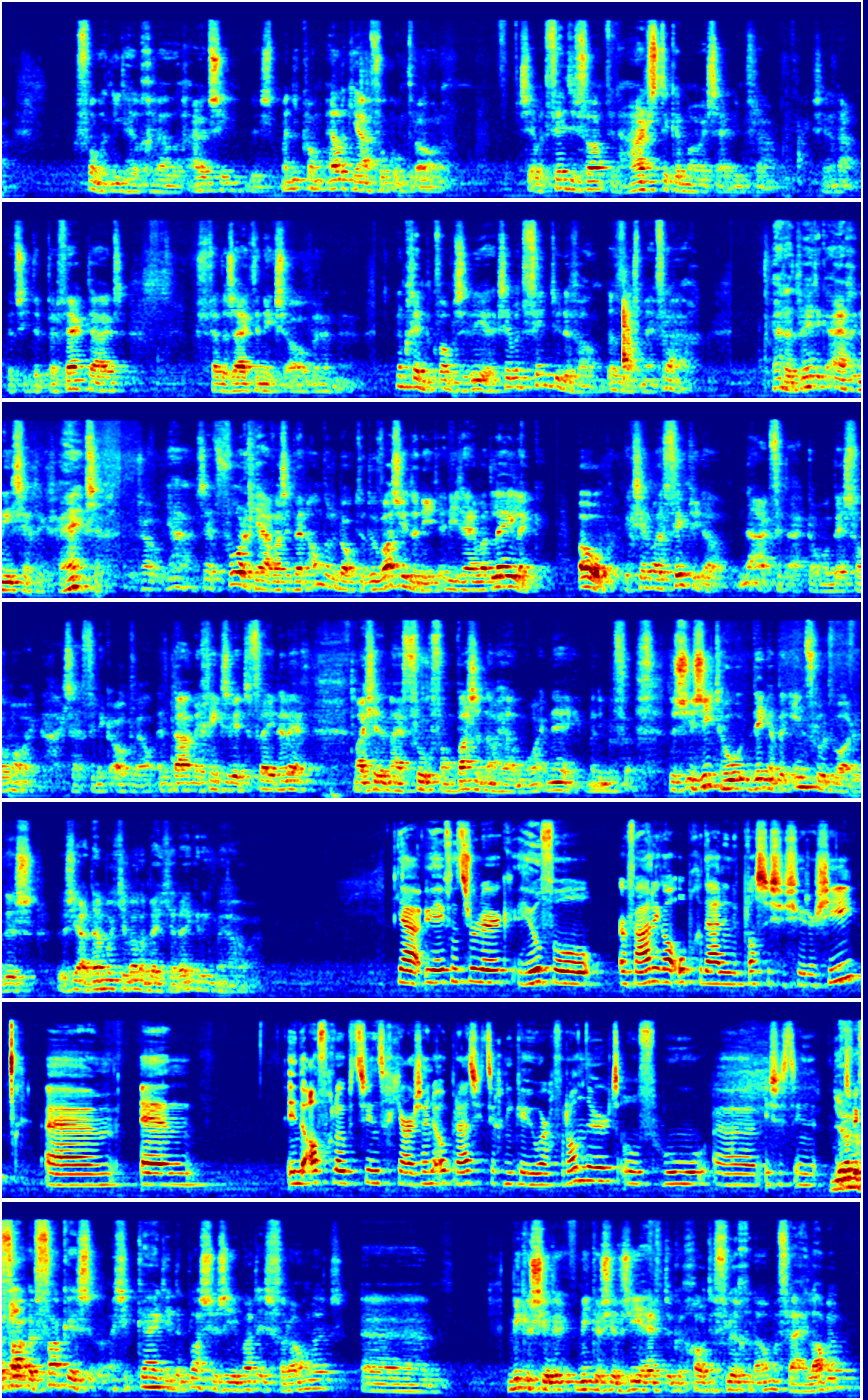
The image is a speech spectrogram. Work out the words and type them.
ik vond het niet heel geweldig uitzien. Dus, maar die kwam elk jaar voor controle. Ik zei, wat vindt u van? Ik vind het hartstikke mooi, zei die mevrouw. Ik zei, nou, het ziet er perfect uit. Verder zei ik er niks over. En, eh, op een gegeven moment kwam ze weer. Ik zei, wat vindt u ervan? Dat was mijn vraag. Ja, dat weet ik eigenlijk niet, zeg ik. Hé? Ik zeg, zo, ja, vorig jaar was ik bij een andere dokter, toen was je er niet en die zei wat lelijk. Oh, ik zeg, wat vindt u dan? Nou, ik vind het eigenlijk toch wel best wel mooi. Nou, ik vind ik ook wel. En daarmee ging ze weer tevreden weg. Maar als je mij vroeg van, was het nou heel mooi? Nee. Maar die dus je ziet hoe dingen beïnvloed worden. Dus, dus ja, daar moet je wel een beetje rekening mee houden. Ja, u heeft natuurlijk heel veel ervaring al opgedaan in de plastische chirurgie. Um, en in de afgelopen twintig jaar zijn de operatietechnieken heel erg veranderd? Of hoe uh, is het in Ja, het vak, het vak, is, als je kijkt in de plasticchirurgie, wat is veranderd? Uh, microchirurgie, microchirurgie heeft natuurlijk een grote vlucht genomen, vrij labben.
